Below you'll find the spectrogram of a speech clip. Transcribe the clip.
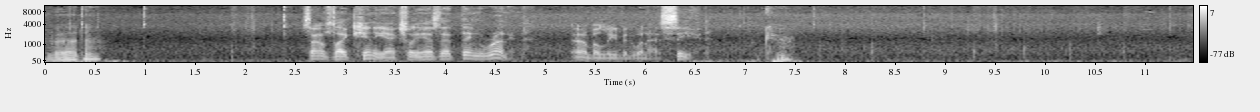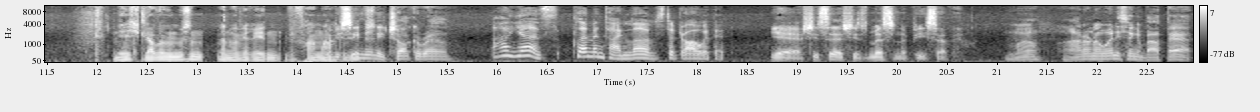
würde... Sounds like Kenny actually has that thing running. I'll believe it when I see it. Okay. Nee, ich glaube, wir müssen... Warte mal, wir reden... Wir fragen mal Have you seen any chalk around? Ah, yes. Clementine loves to draw with it. Yeah, she says she's missing a piece of it. Well, I don't know anything about that.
